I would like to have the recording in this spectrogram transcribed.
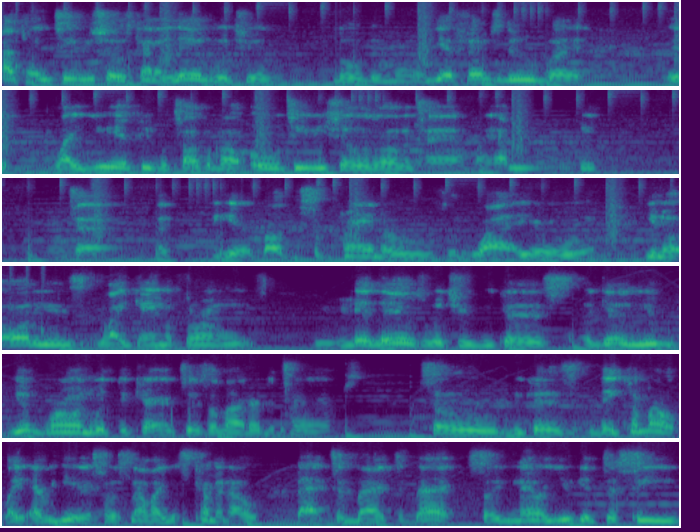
I think TV shows kind of live with you a little bit more. Yeah, films do, but it like you hear people talk about old TV shows all the time. Like how many times you hear about The Sopranos or Wire or you know all these like Game of Thrones. Mm-hmm. It lives with you because again you you're growing with the characters a lot of the times. So because they come out like every year. So it's not like it's coming out back to back to back. So now you get to see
